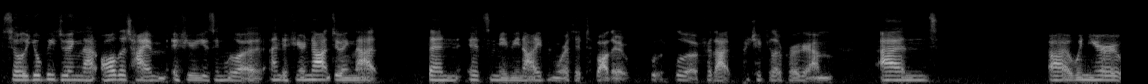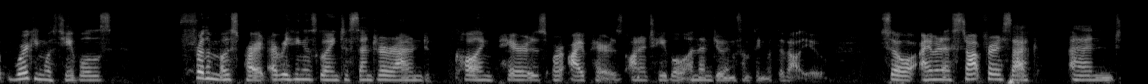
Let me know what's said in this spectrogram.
So you'll be doing that all the time if you're using Lua. And if you're not doing that, then it's maybe not even worth it to bother with Lua for that particular program. And uh, when you're working with tables, for the most part, everything is going to center around calling pairs or ipairs on a table and then doing something with the value. So I'm going to stop for a sec and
